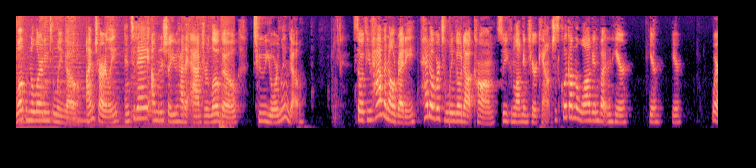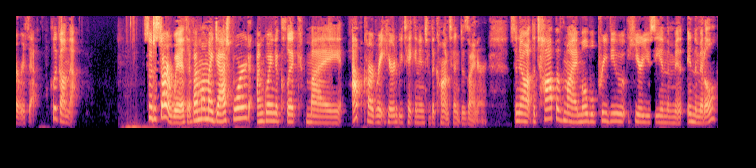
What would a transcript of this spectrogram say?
welcome to Learning to Liiingo. I'm Charlie, and today I'm going to show you how to add your logo to your Liiingo. So if you haven't already, head over to liiingo.com so you can log into your account. Just click on the login button here, here, here, wherever it's at. Click on that. So to start with, if I'm on my dashboard, I'm going to click my app card right here to be taken into the content designer. So now at the top of my mobile preview here you see in the in the middle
